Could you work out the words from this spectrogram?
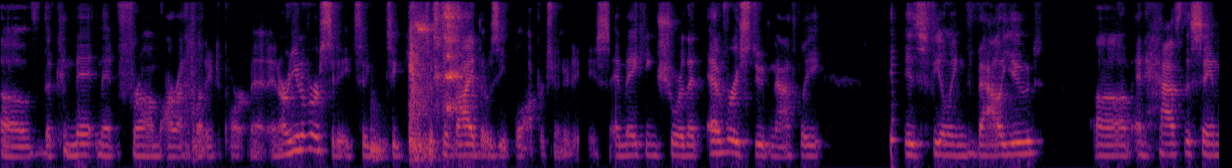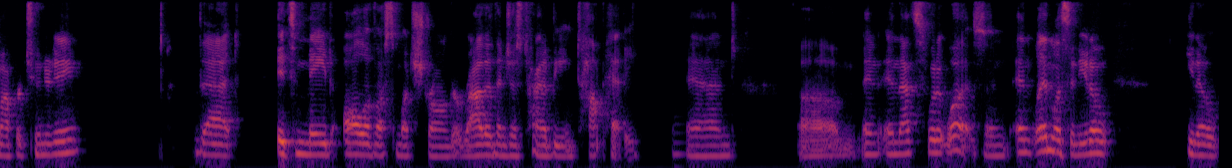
of the commitment from our athletic department and our university to, to, to provide those equal opportunities and making sure that every student athlete is feeling valued um, and has the same opportunity, that it's made all of us much stronger rather than just kind of being top heavy. And um, and and that's what it was. And and and listen, you know, you know,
